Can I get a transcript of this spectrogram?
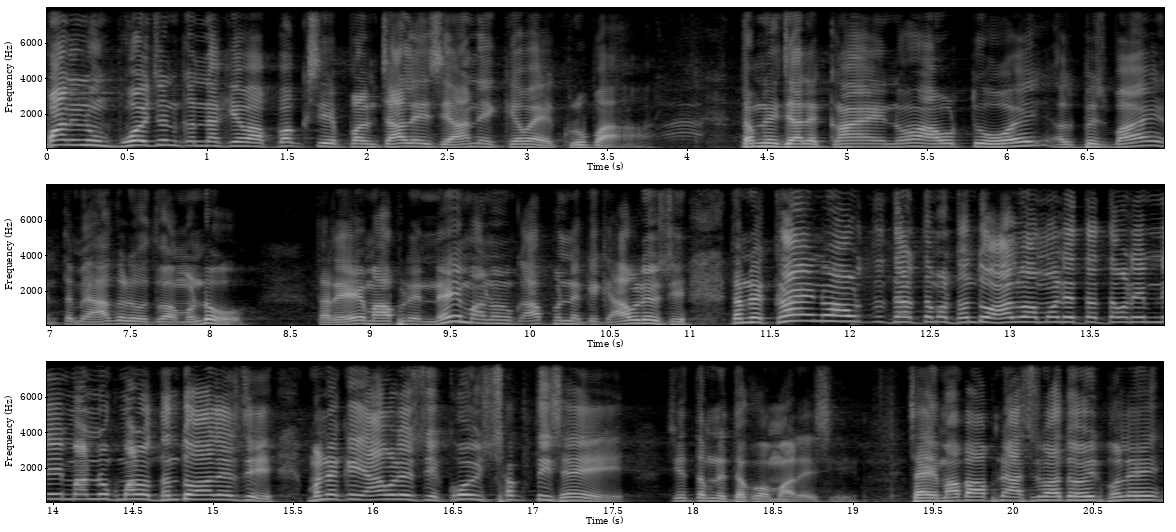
પાણીનું પોઈઝન કરી નાખે એવા પગ છે પણ ચાલે છે, આને કહેવાય કૃપા. તમને જ્યારે કાંઈ ન આવડતું હોય, અલ્પેશભાઈ, તમે આગળ વધવા માંડો. ત્યારે એમ આપણે નહીં માનવાનું કે આપણને કંઈક આવડે છે. તમને કાંઈ ન આવડતું ત્યારે તમારો ધંધો હાલવા માંડે તો તમારે એમ નહીં માનવું કે મારો ધંધો હાલે છે. મને કંઈ આવડે છે, કોઈ શક્તિ છે જે તમને ધક્કો મારે છે. સાહેબ, મા બાપના આશીર્વાદ હોય ભલે,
